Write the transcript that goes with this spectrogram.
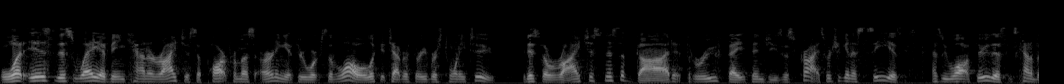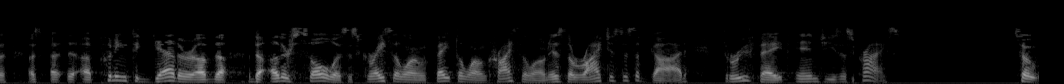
What is this way of being counted righteous apart from us earning it through works of the law? Well, look at chapter 3, verse 22. It is the righteousness of God through faith in Jesus Christ. What you're going to see is, as we walk through this, it's kind of a, a, a putting together of the, the other solas, this grace alone, faith alone, Christ alone, is the righteousness of God through faith in Jesus Christ. So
